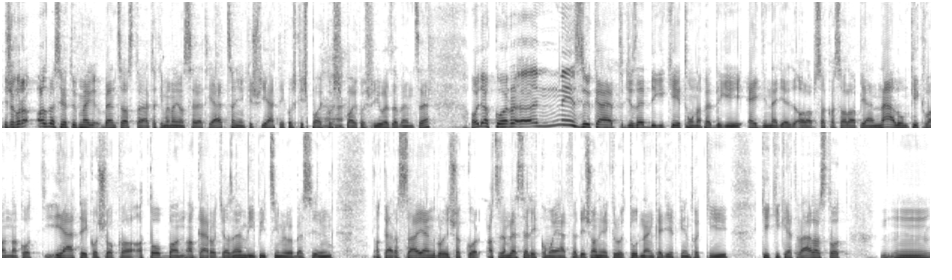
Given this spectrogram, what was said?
és akkor azt beszéltük meg, Bence azt talált, aki már nagyon szeret játszani, ilyen kis játékos, kis pajkos, pajkos fiú ez a Bence, hogy akkor nézzük át, hogy az eddigi két hónap, eddigi egy negyed alapszakasz alapján nálunk kik vannak ott játékosok a, a topban, akár hogyha az MVP címről beszélünk, akár a Youngról, és akkor azt hiszem lesz elég komoly átfedés, anélkül, hogy tudnánk egyébként, hogy ki, ki kiket választott. Mm,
